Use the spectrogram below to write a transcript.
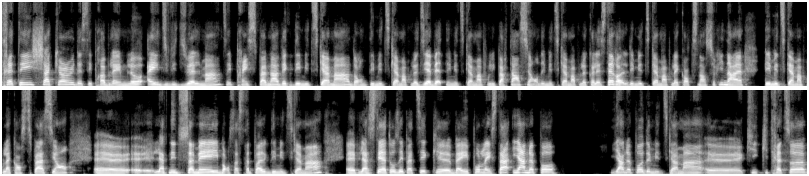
traiter chacun de ces problèmes-là individuellement, principalement avec des médicaments, donc des médicaments pour le diabète, des médicaments pour l'hypertension, des médicaments pour le cholestérol, des médicaments pour l'incontinence urinaire, des médicaments pour la constipation, euh, euh, l'apnée du sommeil, bon, ça ne se traite pas avec des médicaments. Euh, puis la stéatose hépatique, ben, pour l'instant, il n'y en a pas il n'y en a pas de médicaments qui, traitent ça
